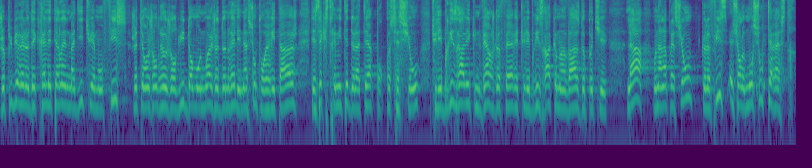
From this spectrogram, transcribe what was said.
Je publierai le décret. L'Éternel m'a dit, tu es mon fils, je t'ai engendré aujourd'hui. Dans mon moi, je donnerai les nations pour héritage, les extrémités de la terre pour possession. Tu les briseras avec une verge de fer et tu les briseras comme un vase de potier. Là, on a l'impression que le fils est sur le mention terrestre.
